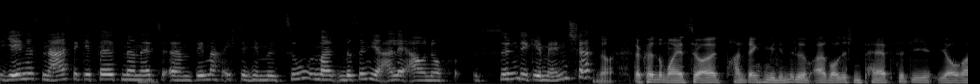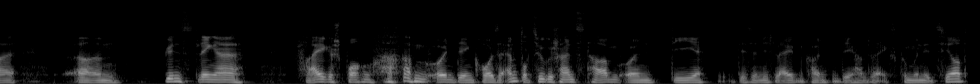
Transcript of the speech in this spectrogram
jenes Nase gefällt mir nicht, ähm, dem mache ich den Himmel zu. Meine, wir sind ja alle auch noch sündige Menschen. Ja, da könnte man jetzt ja dran denken, wie die mittelalterlichen Päpste, die ihre ähm, Günstlinge freigesprochen haben und den große Ämter zugeschanzt haben und die, die sie nicht leiden konnten, die haben sie exkommuniziert.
